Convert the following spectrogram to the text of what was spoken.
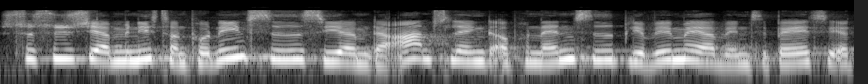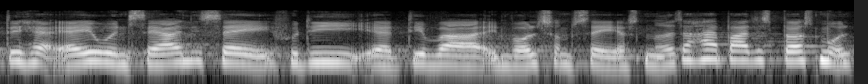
så synes jeg, at ministeren på den ene side siger, at der er armslængde, og på den anden side bliver ved med at vende tilbage til, at det her er jo en særlig sag, fordi at det var en voldsom sag og sådan noget. Der har jeg bare det spørgsmål,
